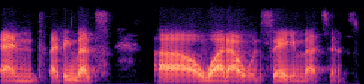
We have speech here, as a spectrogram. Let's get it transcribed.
And I think that's uh, what I would say in that sense.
